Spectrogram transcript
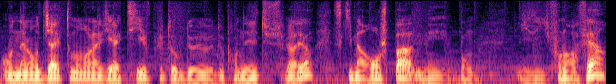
en allant directement dans la vie active plutôt que de, prendre des études supérieures, ce qui m'arrange pas, mais bon, ils, font leur affaire.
